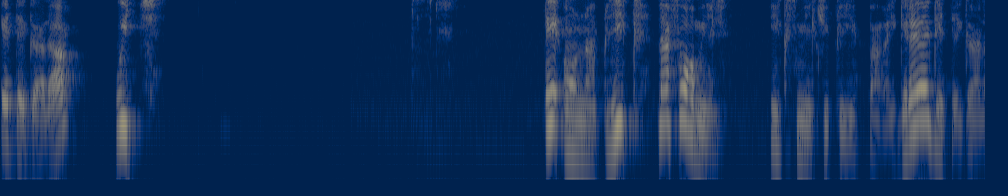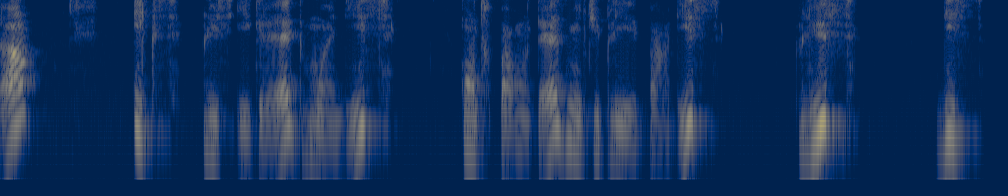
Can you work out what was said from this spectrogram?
est égal à 8. Et on applique la formule. x multiplié par y est égal à x plus y moins 10, entre parenthèses, multiplié par 10, plus 10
